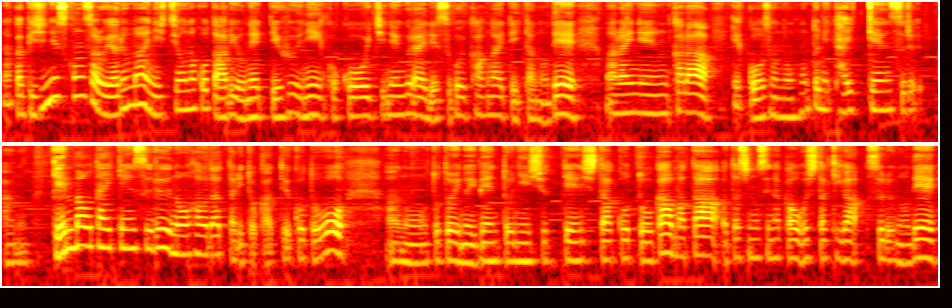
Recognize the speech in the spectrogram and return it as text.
なんかビジネスコンサルをやる前に必要なことあるよねっていうふうにここ1年ぐらいですごい考えていたので、まあ、来年から結構その本当に体験するあの現場を体験するノウハウだったりとかっていうことをあの一昨日のイベントに出展したことがまた私の背中を押した気がするので、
